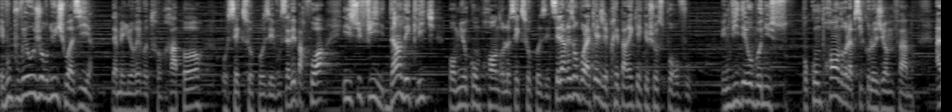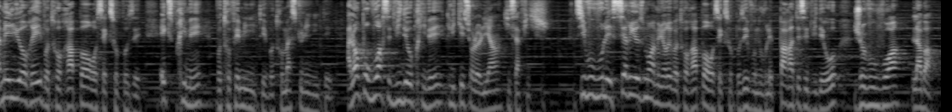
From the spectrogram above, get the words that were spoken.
Et vous pouvez aujourd'hui choisir d'améliorer votre rapport au sexe opposé. Vous savez, parfois, il suffit d'un déclic pour mieux comprendre le sexe opposé. C'est la raison pour laquelle j'ai préparé quelque chose pour vous. Une vidéo bonus pour comprendre la psychologie homme-femme, améliorer votre rapport au sexe opposé, exprimer votre féminité, votre masculinité. Alors pour voir cette vidéo privée, cliquez sur le lien qui s'affiche. Si vous voulez sérieusement améliorer votre rapport au sexe opposé, vous ne voulez pas rater cette vidéo, je vous vois là-bas.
